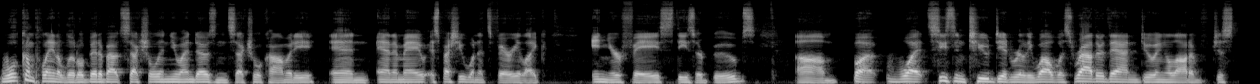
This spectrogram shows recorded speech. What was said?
we'll complain a little bit about sexual innuendos and sexual comedy in anime, especially when it's very like in your face, these are boobs. Um, but what season two did really well was rather than doing a lot of just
